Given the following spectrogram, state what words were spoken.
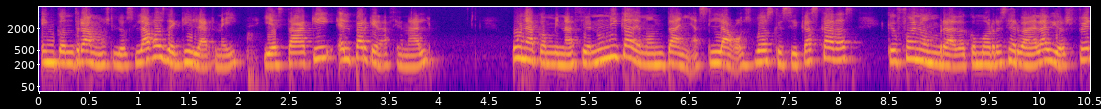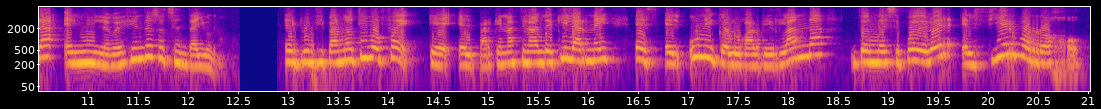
encontramos los lagos de Killarney y está aquí el Parque Nacional. Una combinación única de montañas, lagos, bosques y cascadas que fue nombrado como Reserva de la Biosfera en 1981. El principal motivo fue que el Parque Nacional de Killarney es el único lugar de Irlanda donde se puede ver el ciervo rojo,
